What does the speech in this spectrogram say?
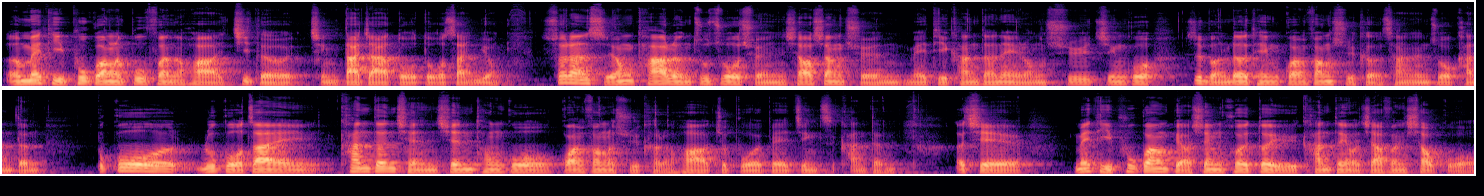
而媒体曝光的部分的话，记得请大家多多善用。虽然使用他人著作权、肖像权媒体刊登内容需经过日本乐天官方许可才能做刊登。不过，如果在刊登前先通过官方的许可的话，就不会被禁止刊登。而且，媒体曝光表现会对于刊登有加分效果哦。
